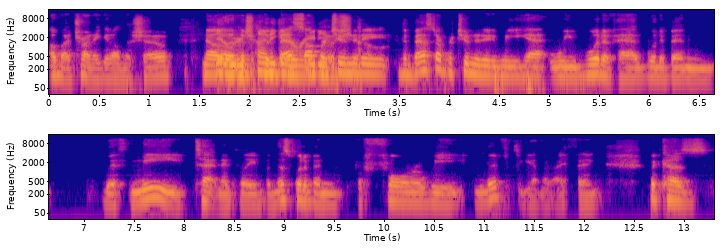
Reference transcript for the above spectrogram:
Oh, by trying to get on the show. No, Yeah, the, we were trying the to get a best radio opportunity. show. The best opportunity we had, we would have had, would have been with me technically, but this would have been before we lived together. I think because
